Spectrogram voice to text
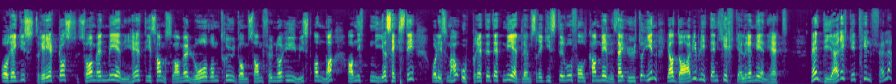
og registrert oss som en menighet i samsvar med lov om trudomssamfunn og ymist anna av 1969, og liksom har opprettet et medlemsregister hvor folk kan melde seg ut og inn, ja, da er vi blitt en kirke eller en menighet. Men det er ikke tilfellet.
